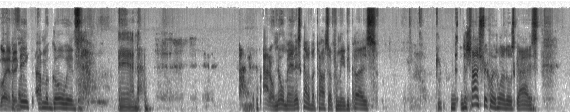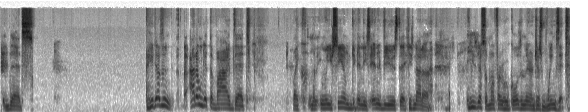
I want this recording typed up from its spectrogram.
Go ahead, I think I'm gonna go with man. I don't know, man. It's kind of a toss up for me because Deshaun Strickland is one of those guys that's he doesn't. I don't get the vibe that like when when you see him in these interviews that he's not a he's just a motherfucker who goes in there and just wings it.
